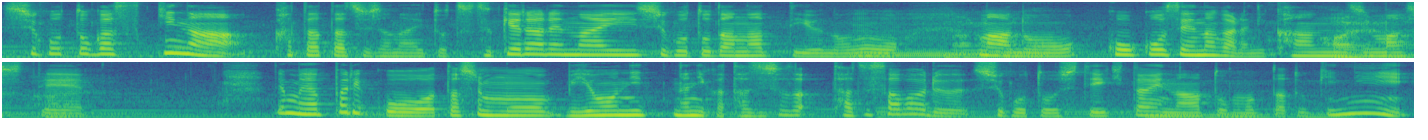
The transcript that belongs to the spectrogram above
仕事が好きな方たちじゃないと続けられない仕事だなっていうのを、まあ、あの高校生ながらに感じまして。でもやっぱりこう私も美容に何か携わる仕事をしていきたいなと思った時に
